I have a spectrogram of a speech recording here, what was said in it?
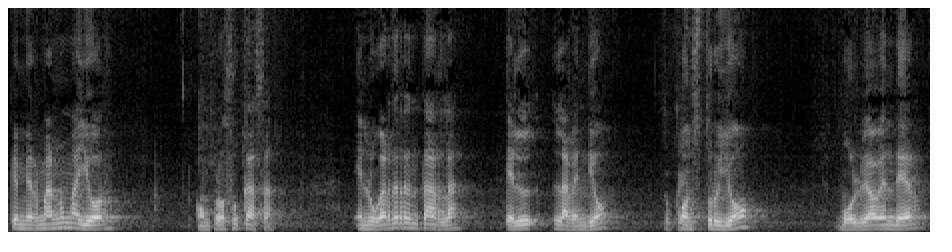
que mi hermano mayor compró su casa, en lugar de rentarla, él la vendió, construyó, volvió a vender.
